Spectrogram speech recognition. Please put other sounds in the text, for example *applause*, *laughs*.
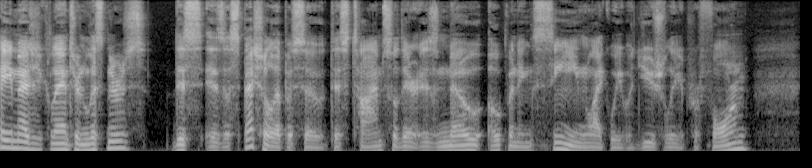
Hey, Magic Lantern listeners. This is a special episode this time, so there is no opening scene like we would usually perform.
